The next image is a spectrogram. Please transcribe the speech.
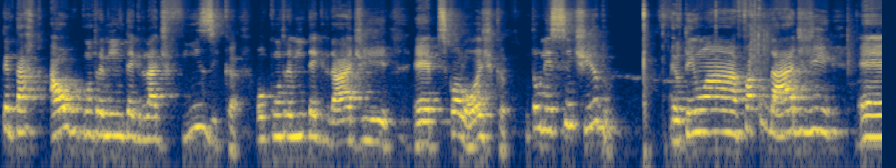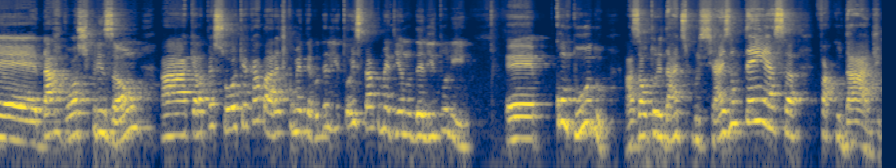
tentar algo contra a minha integridade física ou contra a minha integridade é, psicológica. Então, nesse sentido, eu tenho a faculdade de é, dar voz de prisão àquela pessoa que acabara de cometer o delito ou está cometendo o delito ali. É, contudo, as autoridades policiais não têm essa faculdade.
